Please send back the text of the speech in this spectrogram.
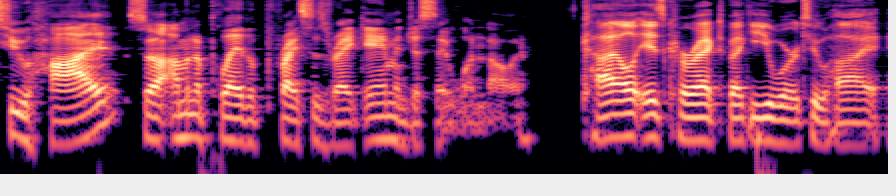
too high, so I'm gonna play the Price is Right game and just say one dollar. Kyle is correct. Becky, you were too high.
